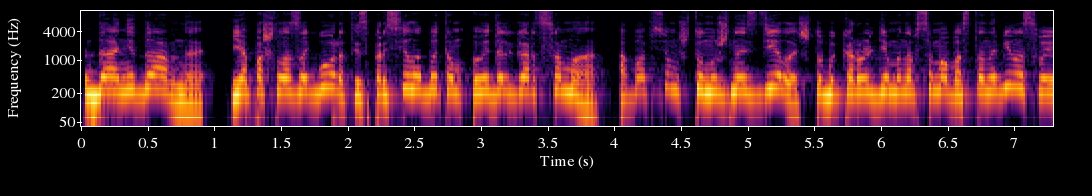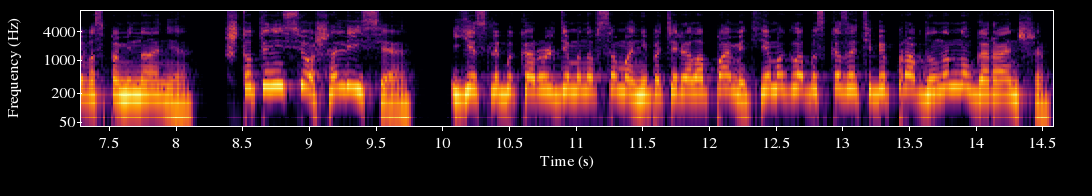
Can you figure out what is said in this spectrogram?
Да, недавно. Я пошла за город и спросила об этом у Эдельгард сама. Обо всем, что нужно сделать, чтобы король демонов сама восстановила свои воспоминания. Что ты несешь, Алисия? Если бы король демонов сама не потеряла память, я могла бы сказать тебе правду намного раньше.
